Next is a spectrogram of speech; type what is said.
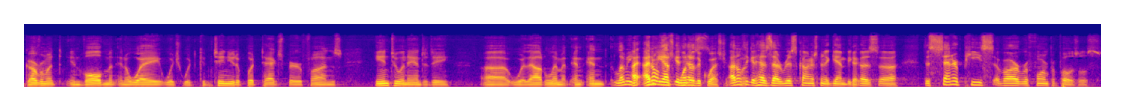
government involvement in a way which would continue to put taxpayer funds into an entity uh, without limit. And, and let me, I, I let me ask one has, other question. I don't think it has that risk, Congressman, again, because okay. uh, the centerpiece of our reform proposals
